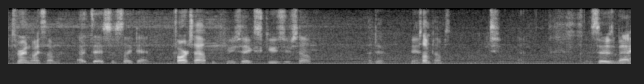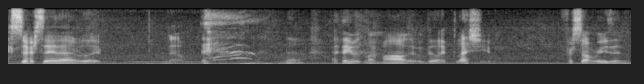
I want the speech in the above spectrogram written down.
It's very nice of her. Uh, it's it's just like that. Farts happen. Can you say excuse yourself? I do. Yeah. Sometimes. As soon as Max starts saying that, I'm like, no. No. I think it was my mom that would be like, bless you. For some reason.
